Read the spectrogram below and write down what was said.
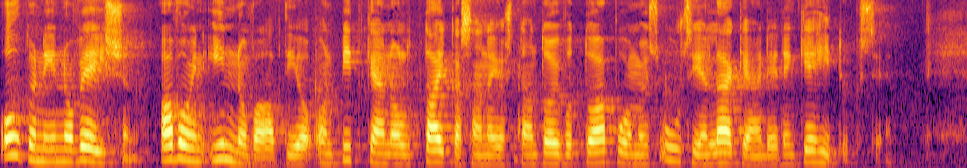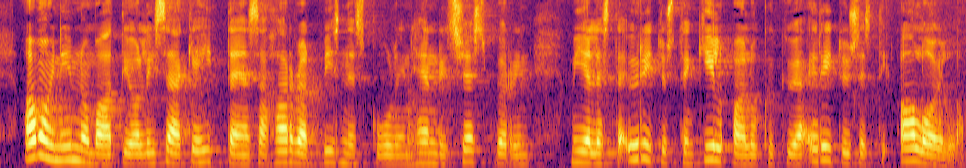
Open Innovation, avoin innovaatio, on pitkään ollut taikasana, josta on toivottu apua myös uusien lääkeaineiden kehitykseen. Avoin innovaatio lisää kehittäjänsä Harvard Business Schoolin Henry Shesburin mielestä yritysten kilpailukykyä erityisesti aloilla,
